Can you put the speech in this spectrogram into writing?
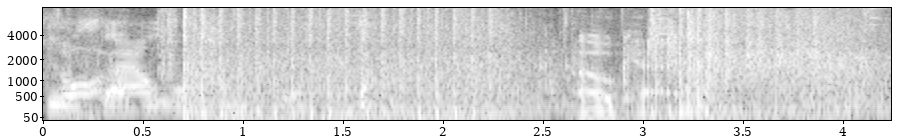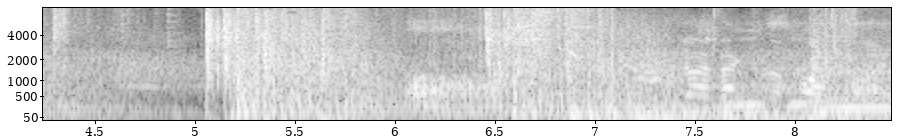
Sort stop out. eating my. Okay. Going back to the front line.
